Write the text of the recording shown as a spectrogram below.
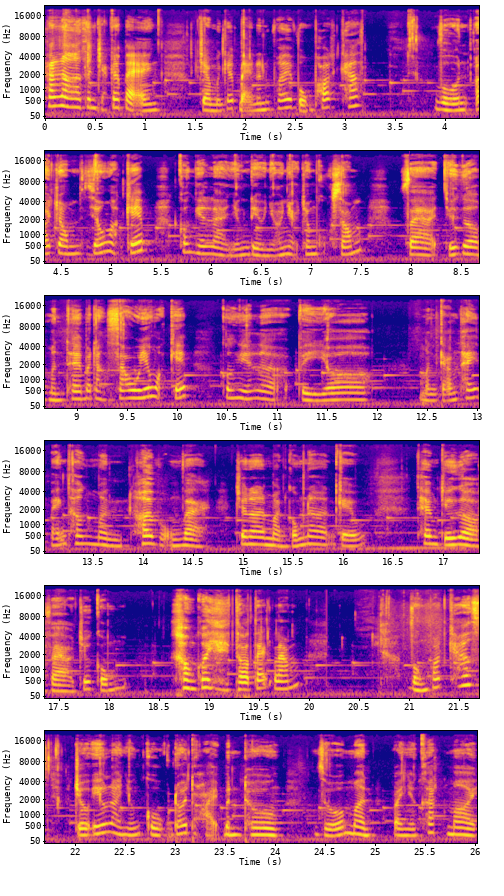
Hello, xin chào các bạn. Chào mừng các bạn đến với Vụn Podcast. Vụn ở trong dấu ngoặc kép có nghĩa là những điều nhỏ nhặt trong cuộc sống. Và chữ G mình thêm ở đằng sau dấu ngoặc kép có nghĩa là vì do mình cảm thấy bản thân mình hơi vụn về Cho nên mình cũng nên kiểu thêm chữ G vào chứ cũng không có gì to tát lắm. Vụn Podcast chủ yếu là những cuộc đối thoại bình thường giữa mình và những khách mời.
